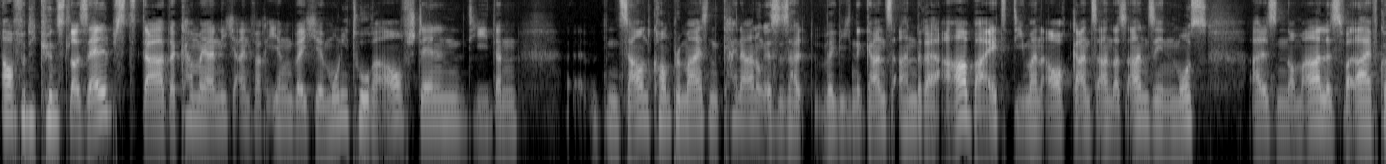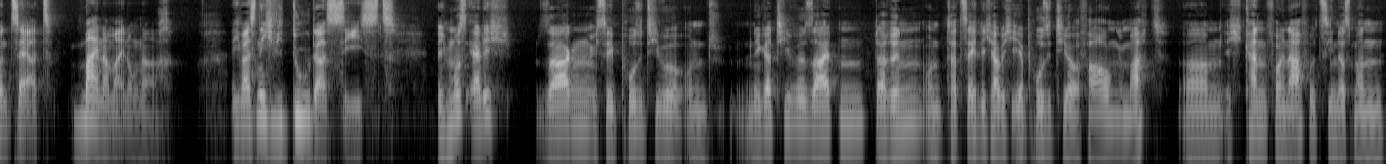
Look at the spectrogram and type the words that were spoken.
auch für die Künstler selbst, da, da kann man ja nicht einfach irgendwelche Monitore aufstellen, die dann äh, den Sound compromisen, keine Ahnung, es ist halt wirklich eine ganz andere Arbeit, die man auch ganz anders ansehen muss als ein normales Live-Konzert, meiner Meinung nach. Ich weiß nicht, wie du das siehst. Ich muss ehrlich sagen, ich sehe positive und negative Seiten darin und tatsächlich habe ich eher positive Erfahrungen gemacht. Ähm, ich kann voll nachvollziehen, dass man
